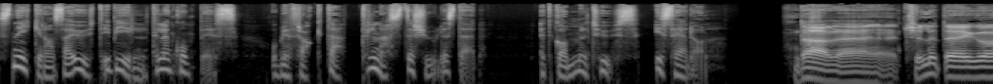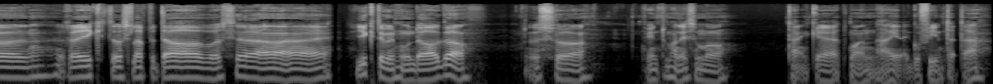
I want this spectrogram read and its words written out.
sniker han seg ut i bilen til en kompis og blir fraktet til neste skjulested, et gammelt hus i Sedalen. Der eh, chillet jeg og røykte og slappet av, og så eh, gikk det vel noen dager. Og så begynte man liksom å tenke at man Nei, det går fint, dette. her.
